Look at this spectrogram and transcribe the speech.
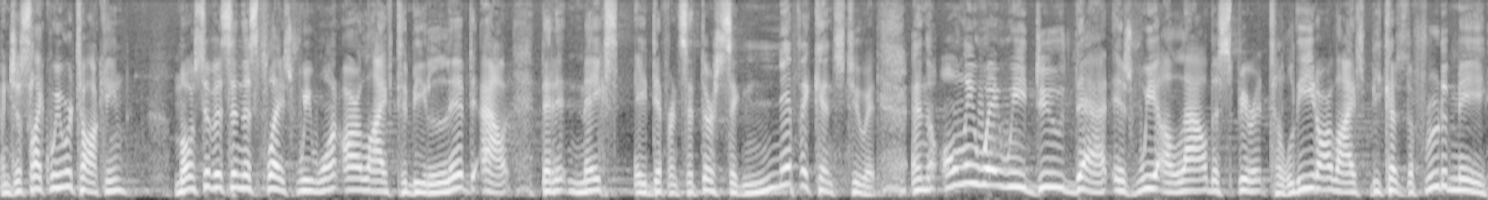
And just like we were talking, most of us in this place, we want our life to be lived out, that it makes a difference, that there's significance to it. And the only way we do that is we allow the Spirit to lead our lives because the fruit of me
